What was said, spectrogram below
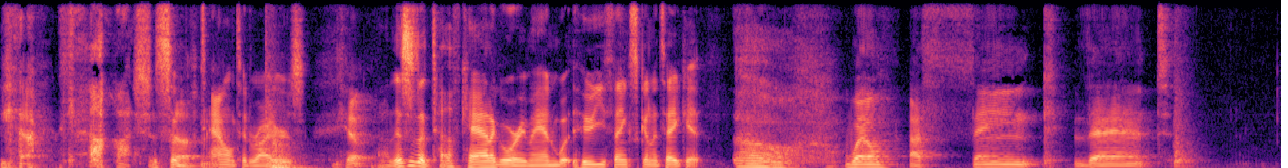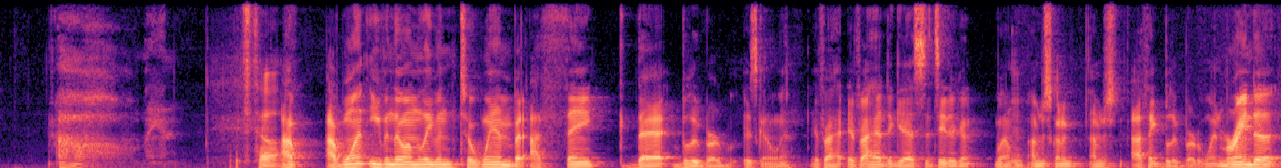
Yeah. Gosh, it's some tough, talented writers. Yep. Uh, this is a tough category, man. What, who you think's going to take it? Oh, well, I think that. Oh man, it's tough. I I want even though I'm leaving to win, but I think that Bluebird is going to win. If I if I had to guess, it's either going. Well, mm-hmm. I'm just going to. I'm just. I think Bluebird will win. Miranda,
